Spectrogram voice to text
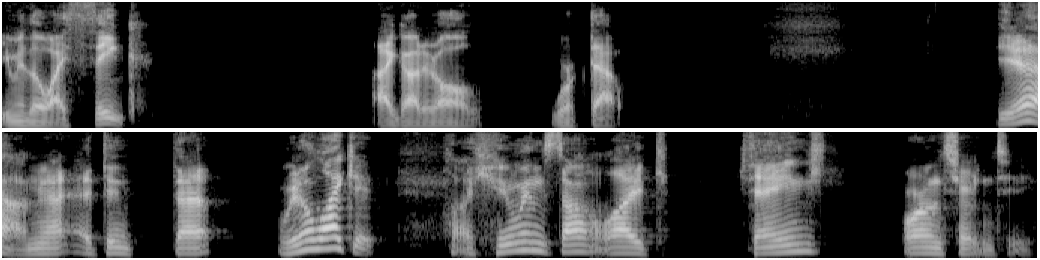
Even though I think I got it all worked out. Yeah, I mean, I, I think that we don't like it. Like humans don't like change or uncertainty.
